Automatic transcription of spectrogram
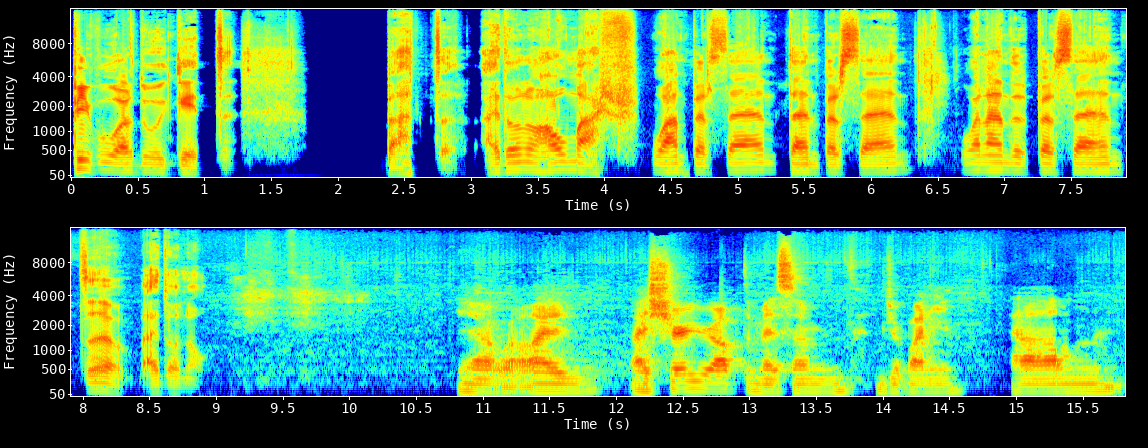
people who are doing it but I don't know how much 1%, 10%, 100%, uh, I don't know. Yeah, well, I I share your optimism, Giovanni. Um,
